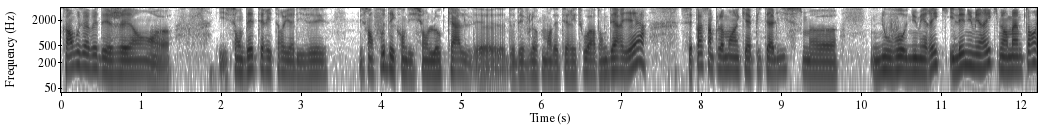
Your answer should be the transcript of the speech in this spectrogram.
Quand vous avez des géants, euh, ils sont déterritorialisés. Ils s'en foutent des conditions locales de, développement des territoires. Donc derrière, c'est pas simplement un capitalisme euh, nouveau numérique. Il est numérique, mais en même temps,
